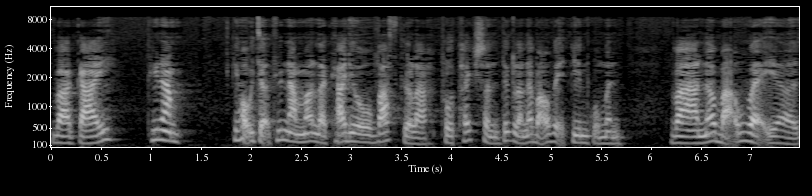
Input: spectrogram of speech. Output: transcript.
Và cái thứ năm cái hỗ trợ thứ năm là cardiovascular protection, tức là nó bảo vệ tim của mình. Và nó bảo vệ ờ,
